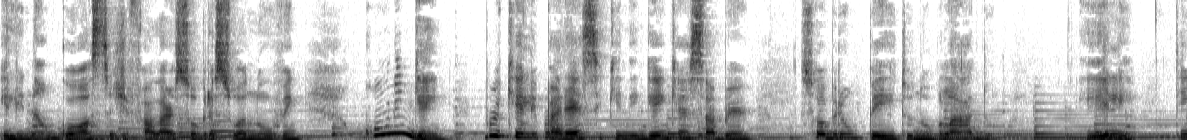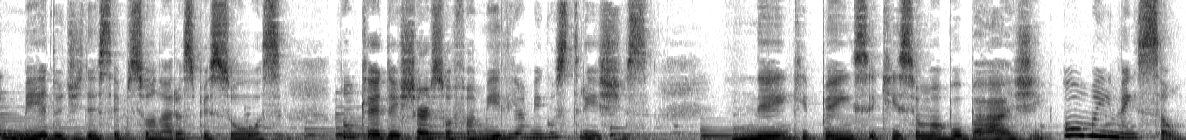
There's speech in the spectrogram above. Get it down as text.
Ele não gosta de falar sobre a sua nuvem com ninguém, porque ele parece que ninguém quer saber sobre um peito nublado. Ele tem medo de decepcionar as pessoas, não quer deixar sua família e amigos tristes nem que pense que isso é uma bobagem ou uma invenção.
